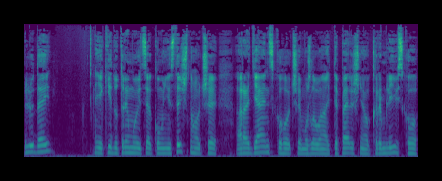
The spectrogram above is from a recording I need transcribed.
людей які дотримуються комуністичного чи радянського, чи можливо навіть теперішнього кремлівського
